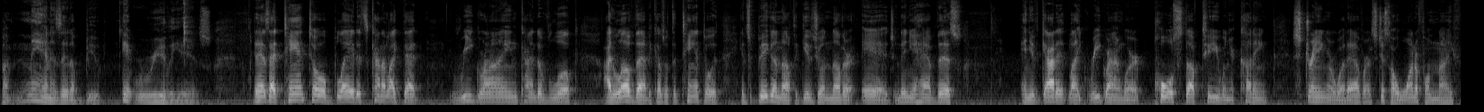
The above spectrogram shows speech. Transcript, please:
but man, is it a beaut. It really is. It has that tanto blade. It's kind of like that regrind kind of look. I love that because with the tanto, it, it's big enough that gives you another edge. And then you have this, and you've got it like regrind where it pulls stuff to you when you're cutting string or whatever. It's just a wonderful knife.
